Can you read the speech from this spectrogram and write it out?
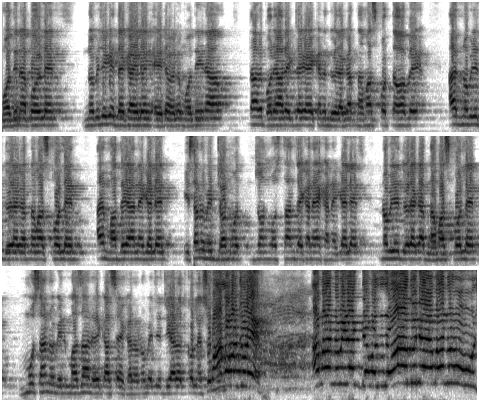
মদিনা পড়লেন, নবীজিকে দেখাইলেন, এটা হলো মদিনা। তারপরে আরেক জায়গায় এখানে দুই রাকাত নামাজ পড়তে হবে। আর নবীজি দুই রাকাত নামাজ পড়লেন, আর মাদিয়ানে গেলেন ঈসানবীর জন্ম, জন্মস্থান যেখানে এখানে গেলেন, নবীজি দুই রাকাত নামাজ পড়লেন। মুসা নবীর মাজারের কাছে এখানে নবীজি জিয়ারত করলেন। সুবহানাল্লাহ জুড়ে আমার নবী রাখতে বলছে দুনিয়ার মানুষ,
